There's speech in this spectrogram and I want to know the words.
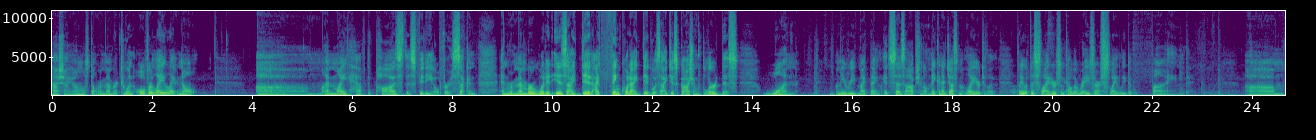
gosh, I almost don't remember, to an overlay layer? No. Um, I might have to pause this video for a second and remember what it is I did. I think what I did was I just, gosh, and blurred this one. Let me read my thing. It says optional. Make an adjustment layer to the, play with the sliders until the rays are slightly defined. Um,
